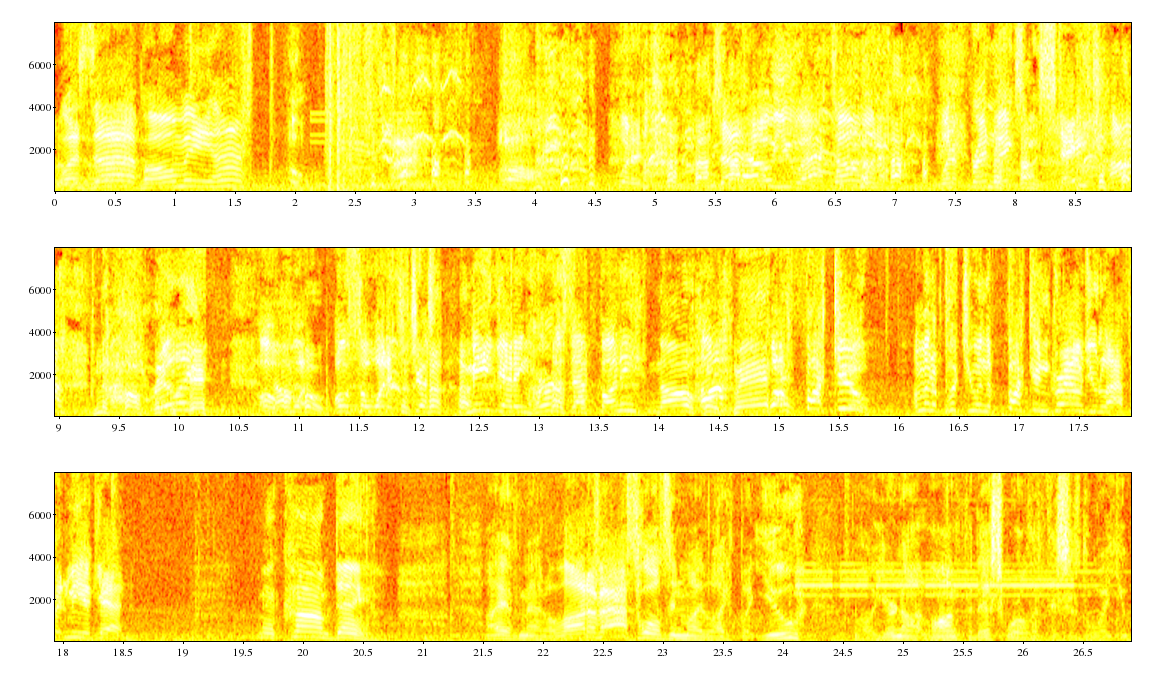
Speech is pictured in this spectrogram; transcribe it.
What's up, homie, huh? Oh. oh. What a, is that how you act, huh? When a, when a friend makes a mistake, huh? No, Really? man. Oh, no. what? Oh, so what, it's just me getting hurt? Is that funny? No, huh? man. Well, fuck you! I'm gonna put you in the fucking ground, you laugh at me again. Man, calm down. I have met a lot of assholes in my life, but you... Well, you're not long for this world if this is the way you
